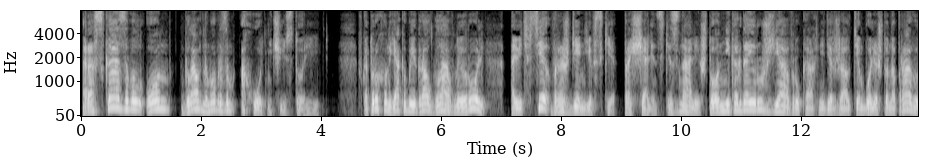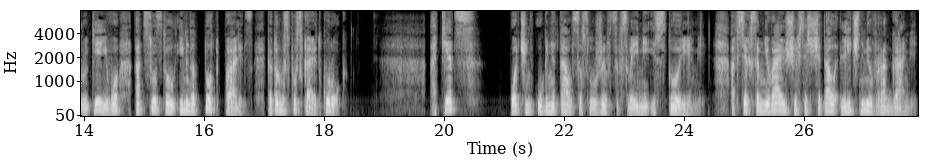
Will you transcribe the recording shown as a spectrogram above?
Рассказывал он главным образом охотничьи истории, в которых он якобы играл главную роль, а ведь все в Рожденьевске, Прощалинске, знали, что он никогда и ружья в руках не держал, тем более, что на правой руке его отсутствовал именно тот палец, которым спускают курок. Отец очень угнетал сослуживцев своими историями, а всех сомневающихся считал личными врагами,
